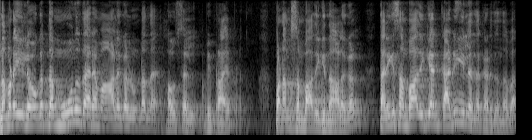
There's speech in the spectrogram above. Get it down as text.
നമ്മുടെ ഈ ലോകത്തെ മൂന്ന് തരം ആളുകൾ ഉണ്ടെന്ന് ഹൗസൽ അഭിപ്രായപ്പെടുന്നു. പണം സമ്പാദിക്കുന്ന ആളുകൾ തനിക്ക് സമ്പാദിക്കാൻ കഴിയില്ലെന്ന് കരുതുന്നവർ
